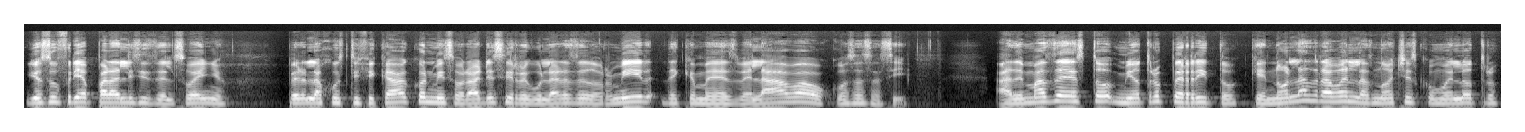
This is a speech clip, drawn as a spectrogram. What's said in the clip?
yo sufría parálisis del sueño, pero la justificaba con mis horarios irregulares de dormir, de que me desvelaba o cosas así. Además de esto, mi otro perrito, que no ladraba en las noches como el otro,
